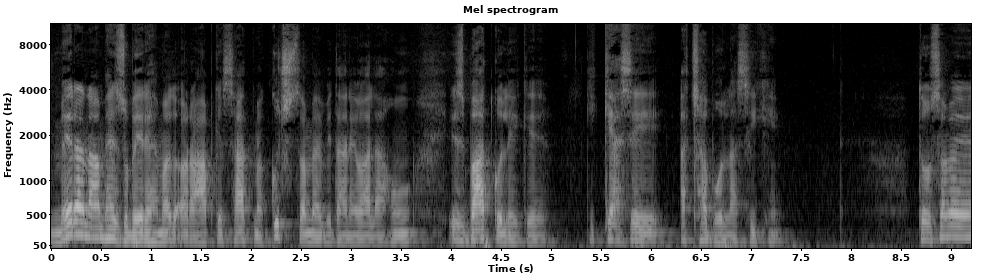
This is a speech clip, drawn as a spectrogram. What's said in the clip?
मेरा नाम है ज़ुबैर अहमद और आपके साथ मैं कुछ समय बिताने वाला हूँ इस बात को लेके कि कैसे अच्छा बोलना सीखें। तो समय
